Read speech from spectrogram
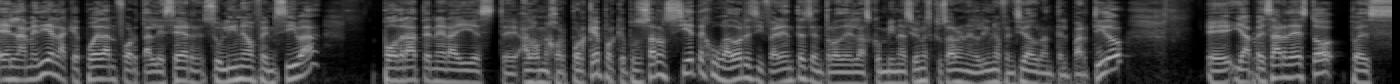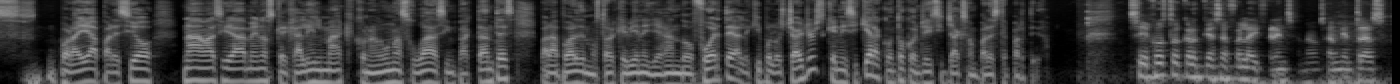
en la medida en la que puedan fortalecer su línea ofensiva, podrá tener ahí este, algo mejor. ¿Por qué? Porque pues usaron siete jugadores diferentes dentro de las combinaciones que usaron en la línea ofensiva durante el partido. Eh, y a pesar de esto, pues por ahí apareció nada más y nada menos que Khalil Mack con algunas jugadas impactantes para poder demostrar que viene llegando fuerte al equipo de los Chargers, que ni siquiera contó con JC Jackson para este partido. Sí, justo creo que esa fue la diferencia, ¿no? O sea, mientras,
